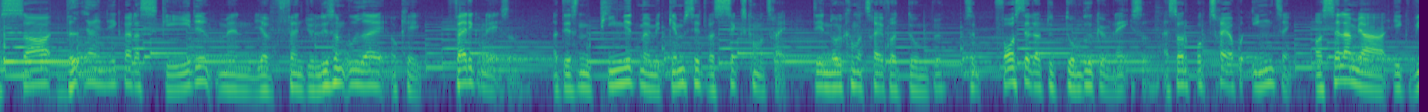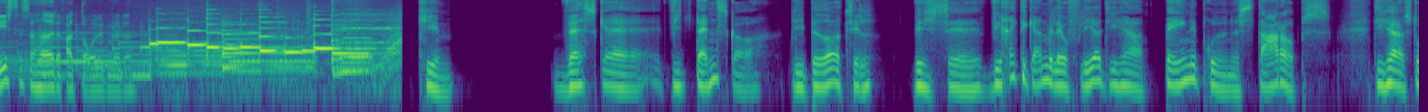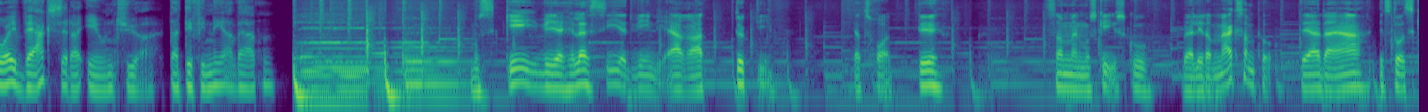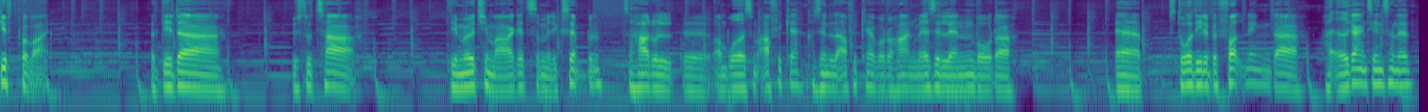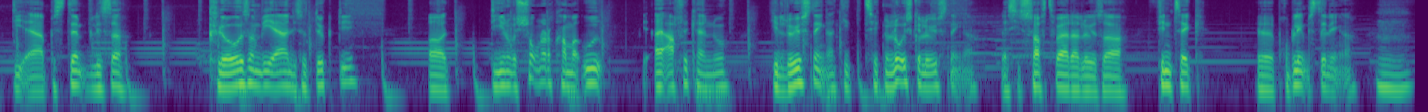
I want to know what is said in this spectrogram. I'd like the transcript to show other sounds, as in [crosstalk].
Og så ved jeg egentlig ikke, hvad der skete, men jeg fandt jo ligesom ud af, okay, færdig gymnasiet. Og det er sådan pinligt, men mit gennemsnit var 6,3. Det er 0,3 for at dumpe. Så forestil dig, at du dumpede gymnasiet. Altså, så har du brugt tre år på ingenting. Og selvom jeg ikke vidste, så havde jeg det ret dårligt med det. Kim, hvad skal vi danskere blive bedre til, hvis øh, vi rigtig gerne vil lave flere af de her banebrydende startups, de her store iværksættereventyr, der definerer verden? Måske vil jeg hellere sige, at vi egentlig er ret dygtige. Jeg tror, det, som man måske skulle være lidt opmærksom på, det er, at der er et stort skift på vej. Og det der, hvis du tager det emerging market som et eksempel, så har du øh, områder som Afrika, kontinentet Afrika, hvor du har en masse lande, hvor der er store dele af befolkningen, der har adgang til internet. De er bestemt lige så kloge, som vi er, lige så dygtige. Og de innovationer, der kommer ud af Afrika nu, de løsninger, de teknologiske løsninger, lad os sige software, der løser fintech øh, problemstillinger, Mm.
